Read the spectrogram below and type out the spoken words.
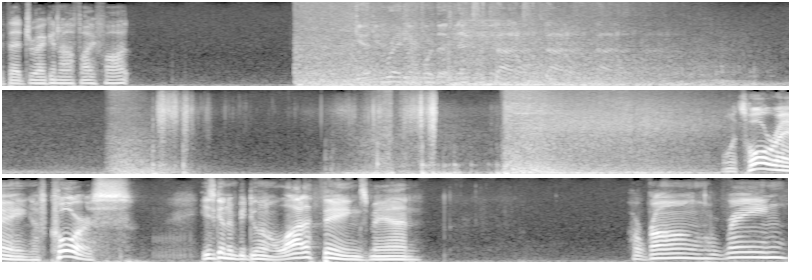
like that Dragunov I fought? Get ready for the next battle. battle. battle. Well, it's Hwoarang, of course. He's gonna be doing a lot of things, man. Hwoarang, Hwoarang.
